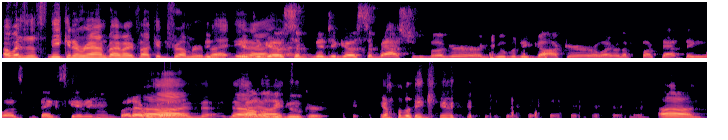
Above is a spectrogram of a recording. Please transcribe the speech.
I wasn't sneaking around by my fucking drummer, Did, but you did know, you go? I- Seb- did you go Sebastian Booger or Goobity Gawker or whatever the fuck that thing was for Thanksgiving? Whatever. go Uh, ahead. no, no, no, I did- Gobbledygooker. Um,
